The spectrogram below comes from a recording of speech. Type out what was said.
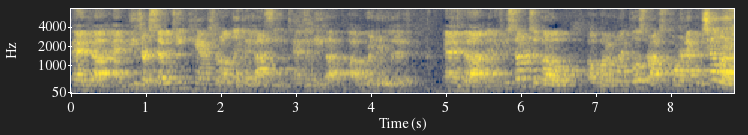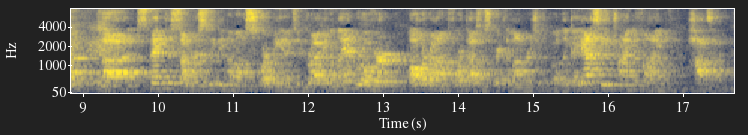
And, uh, and these are 17 camps around Lake Eyasi in Tanzania, where they live. And, uh, and, a few summers ago, uh, one of my postdocs, Coren Apicella, uh, spent the summer sleeping among scorpions and driving a Land Rover all around 4,000 square kilometers of Lake Eyasi trying to find Hadza.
